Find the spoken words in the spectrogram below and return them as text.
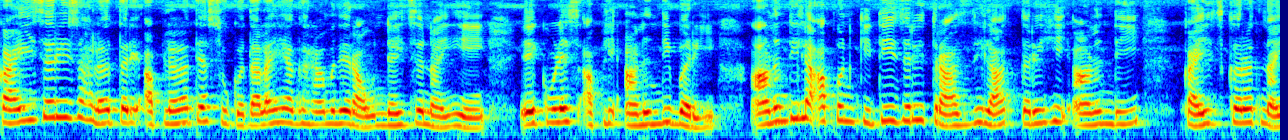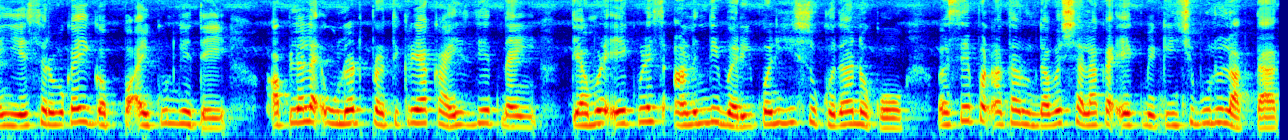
काही जरी झालं तरी आपल्याला त्या सुखदाला या घरामध्ये राहून द्यायचं नाहीये. एक वेळेस आपली आनंदी बरी. आनंदीला आपण किती जरी त्रास दिला तरीही आनंदी काहीच करत नाहीये. सर्व काही गप्प ऐकून घेते. आपल्याला उलट प्रतिक्रिया काहीच देत नाही. त्यामुळे एक वेळेस आनंदी बरी पण ही सुखदा नको. असे पण आता रुंदा व शलाका एकमेकींशी बोलू लागतात.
